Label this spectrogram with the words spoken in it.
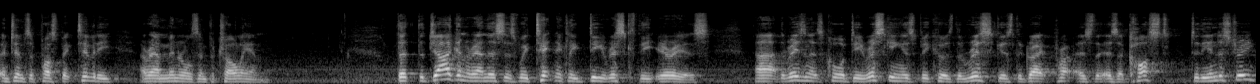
in terms of prospectivity around minerals and petroleum. The, the jargon around this is we technically de-risk the areas. Uh, the reason it's called de-risking is because the risk is, the great is, the, is a cost to the industry,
